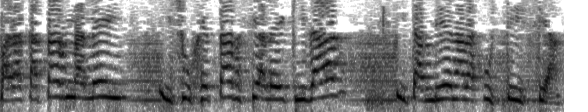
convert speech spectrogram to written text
para acatar la ley y sujetarse a la equidad y también a la justicia.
